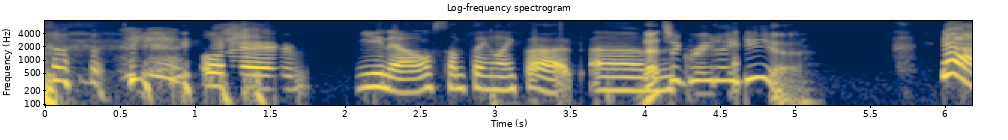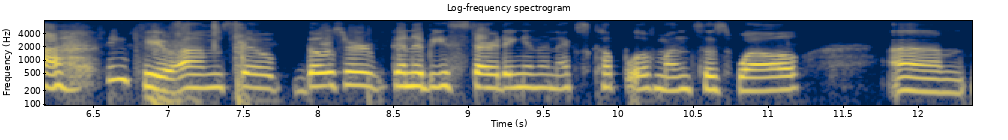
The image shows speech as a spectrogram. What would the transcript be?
or you know something like that. Um, That's a great idea. Yeah, thank you. Um, so those are going to be starting in the next couple of months as well. Um,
